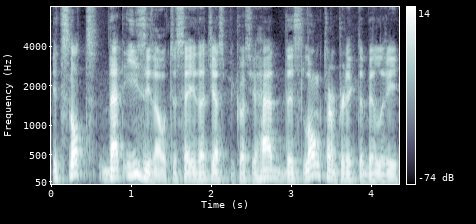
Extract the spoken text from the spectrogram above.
it's not that easy though to say that just because you had this long-term predictability,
